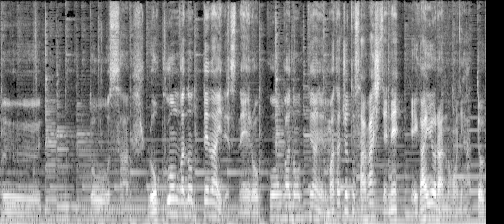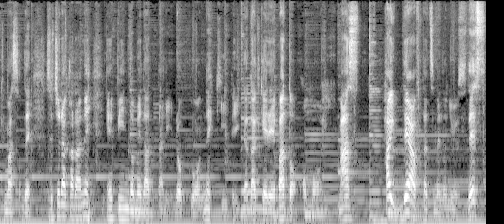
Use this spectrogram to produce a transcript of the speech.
うーとさ、録音が載ってないですね。録音が載ってないので、またちょっと探してね、概要欄の方に貼っておきますので、そちらからね、ピン止めだったり、録音ね、聞いていただければと思います。はい。では、2つ目のニュースです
